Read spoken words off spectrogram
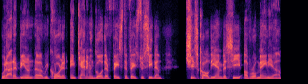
without it being uh, recorded and can't even go there face to face to see them. She's called the embassy of Romania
